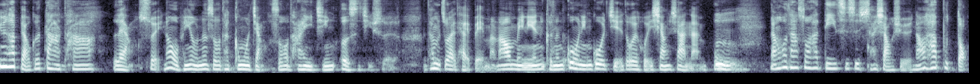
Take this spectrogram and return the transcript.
因为他表哥大他。两岁，那我朋友那时候他跟我讲的时候，他已经二十几岁了。他们住在台北嘛，然后每年可能过年过节都会回乡下南部。嗯。然后他说他第一次是他小学，然后他不懂，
